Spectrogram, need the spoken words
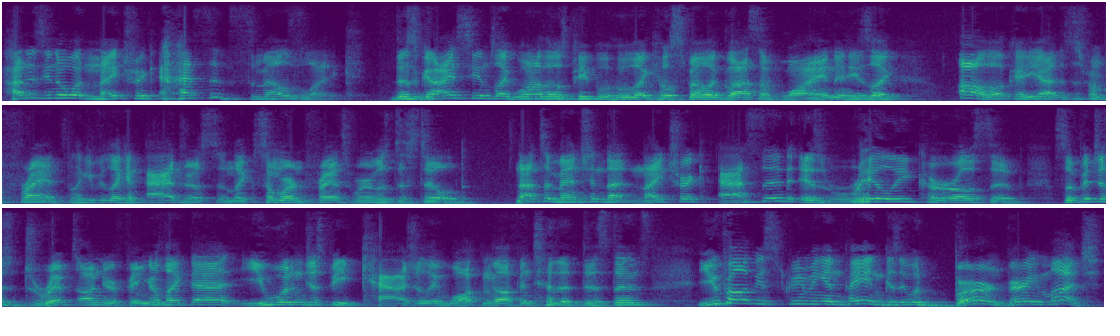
how does he know what nitric acid smells like? This guy seems like one of those people who like, he'll smell a glass of wine and he's like, oh, okay, yeah, this is from France. He'll give you like an address and like somewhere in France where it was distilled. Not to mention that nitric acid is really corrosive. So if it just dripped on your finger like that, you wouldn't just be casually walking off into the distance. You'd probably be screaming in pain because it would burn very much.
